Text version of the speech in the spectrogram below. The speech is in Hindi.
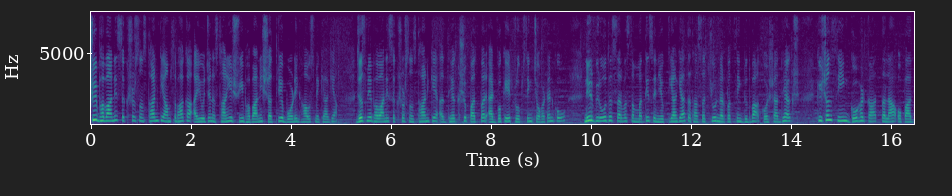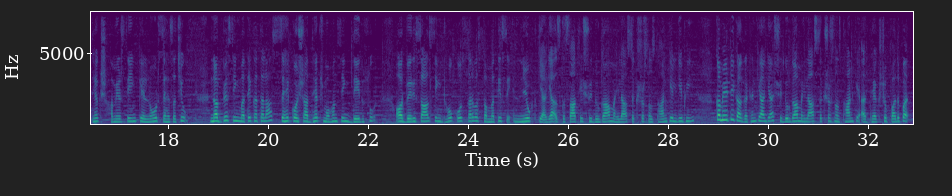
श्री भवानी शिक्षण संस्थान की आमसभा का आयोजन स्थानीय श्री भवानी क्षत्रिय बोर्डिंग हाउस में किया गया, जिसमें भवानी शिक्षण संस्थान के अध्यक्ष पद पर एडवोकेट रूप सिंह चौहटन को निर्विरोध सर्वसम्मति से नियुक्त किया गया तथा सचिव नरपत सिंह दुधवा, कोषाध्यक्ष किशन सिंह गोहड़ का तला उपाध्यक्ष हमीर सिंह किलनोर सह सचिव नब्बे सिंह मते का तला सह कोषाध्यक्ष मोहन सिंह देदसूर और बेरिसाल सिंह ढोक को सर्वसम्मति से नियुक्त किया गया। इसके साथ ही श्री दुर्गा महिला शिक्षण संस्थान के लिए भी कमेटी का गठन किया गया। श्री दुर्गा महिला शिक्षण संस्थान के अध्यक्ष पद पर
